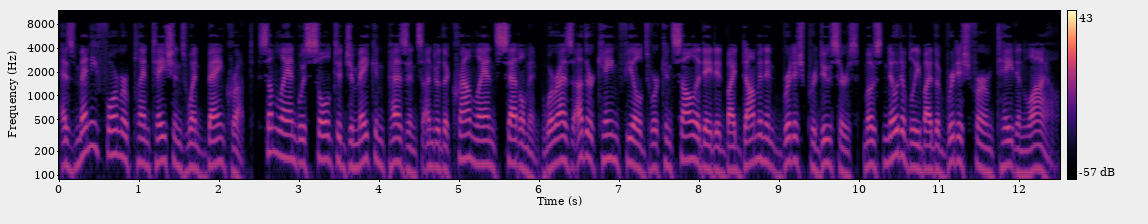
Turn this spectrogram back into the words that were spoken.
As many former plantations went bankrupt, some land was sold to Jamaican peasants under the Crown Lands Settlement whereas other cane fields were consolidated by dominant British producers, most notably by the British firm Tate and Lyle.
